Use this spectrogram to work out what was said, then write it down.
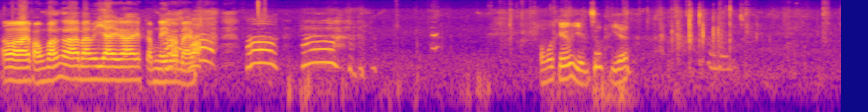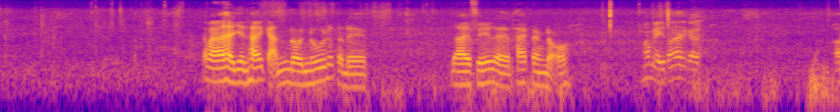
thôi rồi, phỏng vấn rồi 30 giây rồi cầm nghi của bạn. Không có khiếu diễn xuất gì hết. Các bạn có thể nhìn thấy cảnh đồi núi rất là đẹp. Đây phía là thác đang đổ. Má mì tới kìa. Ờ,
